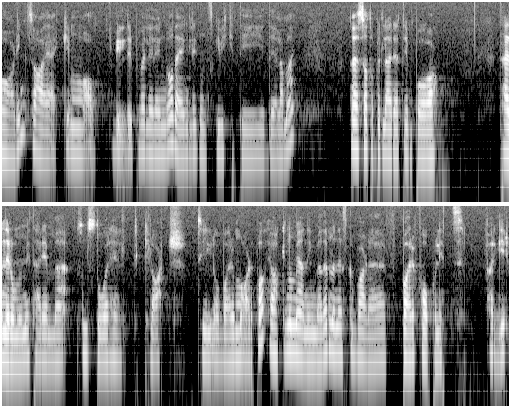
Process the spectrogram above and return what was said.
maling, så har jeg ikke malt bilder på veldig lenge, og det er egentlig en ganske viktig del av meg. Nå har jeg satt opp et lerret innpå tegnerommet mitt her hjemme som står helt klart til å bare male på. Jeg har ikke noe mening med det, men jeg skal bare, bare få på litt farger.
